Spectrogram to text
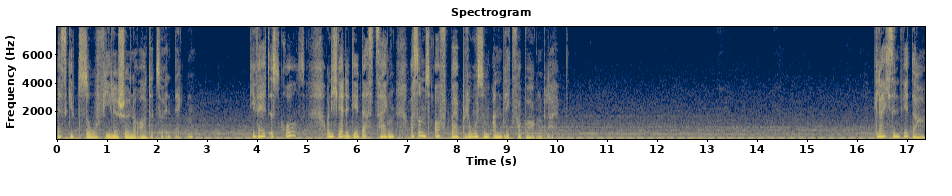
Es gibt so viele schöne Orte zu entdecken. Die Welt ist groß und ich werde dir das zeigen, was uns oft bei bloßem Anblick verborgen bleibt. Gleich sind wir da.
